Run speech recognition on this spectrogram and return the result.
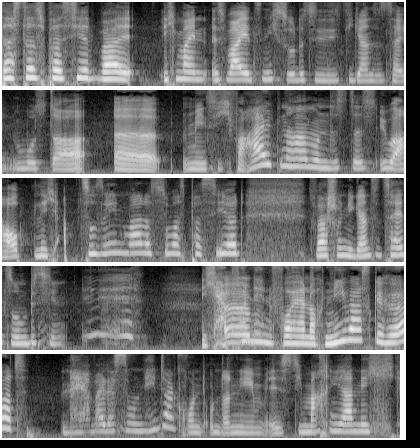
dass das passiert, weil ich meine, es war jetzt nicht so, dass sie sich die ganze Zeit mustermäßig äh, mäßig verhalten haben und dass das überhaupt nicht abzusehen war, dass sowas passiert. Es war schon die ganze Zeit so ein bisschen Ich habe von Ähm. denen vorher noch nie was gehört. Naja, weil das so ein Hintergrundunternehmen ist. Die machen ja nicht,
